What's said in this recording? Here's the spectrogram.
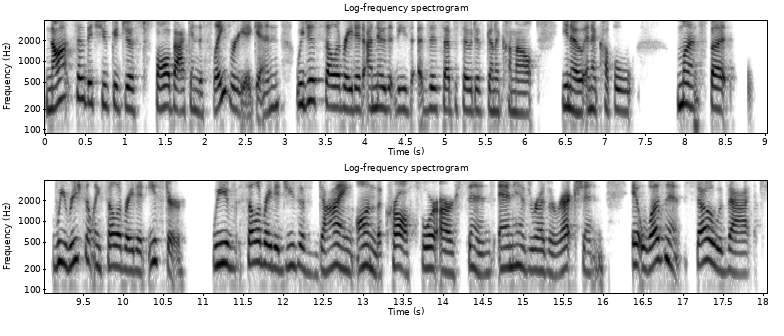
not so that you could just fall back into slavery again. We just celebrated. I know that these this episode is going to come out, you know, in a couple months, but we recently celebrated Easter. We've celebrated Jesus dying on the cross for our sins and his resurrection. It wasn't so that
